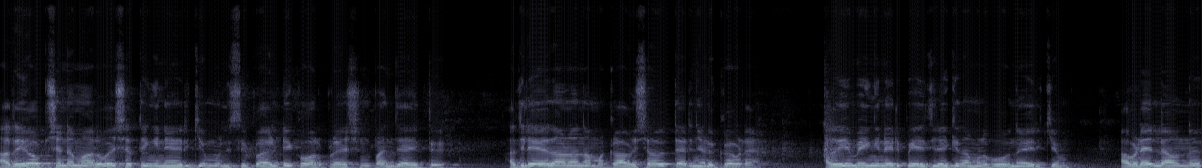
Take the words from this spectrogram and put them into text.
അതേ ഓപ്ഷന്റെ മറുവശത്ത് ഇങ്ങനെയായിരിക്കും മുനിസിപ്പാലിറ്റി കോർപ്പറേഷൻ പഞ്ചായത്ത്. അതിലേതാണോ നമുക്ക് ആവശ്യം അത് തിരഞ്ഞെടുക്കുക അവിടെ. അത് കഴിയുമ്പോൾ ഇങ്ങനെ ഒരു പേജിലേക്ക് നമ്മൾ പോകുന്നതായിരിക്കും. അവിടെ എല്ലാം ഒന്ന്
